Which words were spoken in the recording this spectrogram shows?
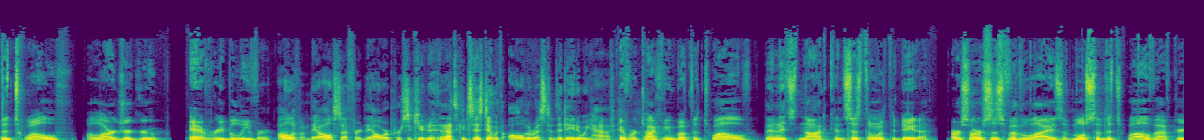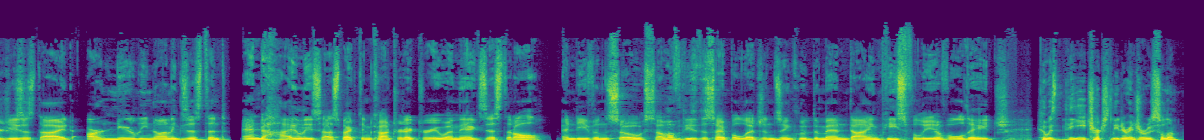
The 12? A larger group? Every believer? All of them. They all suffered. They all were persecuted. And that's consistent with all the rest of the data we have. If we're talking about the 12, then it's not consistent with the data. Our sources for the lives of most of the 12 after Jesus died are nearly non existent and highly suspect and contradictory when they exist at all. And even so, some of these disciple legends include the men dying peacefully of old age. Who was the church leader in Jerusalem?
